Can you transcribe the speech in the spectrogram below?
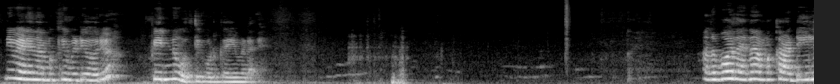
ഇനി വേണേൽ നമുക്ക് ഇവിടെ ഒരു പിന്നു കുത്തി കൊടുക്കാം ഇവിടെ. അതുപോലെ തന്നെ നമുക്ക് അടിയിൽ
